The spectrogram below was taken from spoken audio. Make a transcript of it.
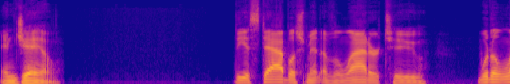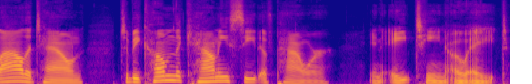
and jail. The establishment of the latter two would allow the town to become the county seat of power in 1808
